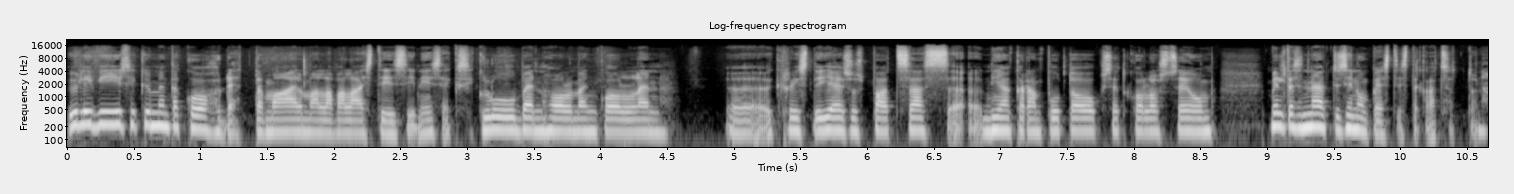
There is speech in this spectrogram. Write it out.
Yli 50 kohdetta maailmalla valaistiin siniseksi. Gluben, Holmenkollen, Kristi Jeesus patsas, Niagaran putoukset, Kolosseum. Miltä se näytti sinun pestistä katsottuna?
